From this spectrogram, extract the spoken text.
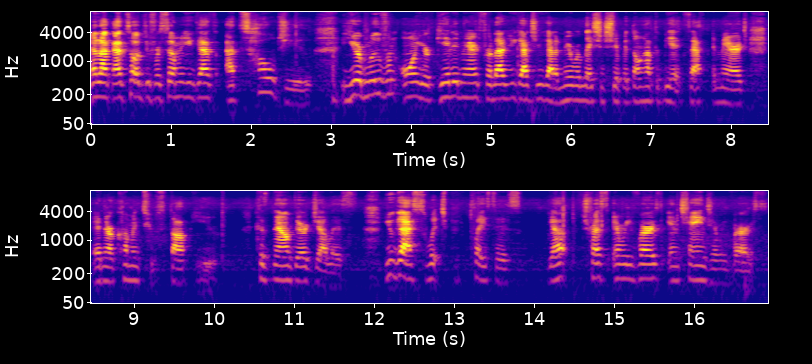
And like I told you, for some of you guys, I told you, you're moving on, you're getting married. For a lot of you guys, you got a new relationship. It don't have to be exact in marriage. And they're coming to stop you. Because now they're jealous. You guys switch places. Yep. Trust in reverse and change in reverse.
